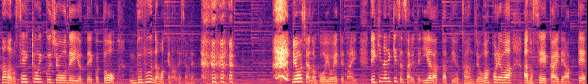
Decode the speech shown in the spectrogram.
なんだろう性教育上で言っていくとブブーなわけなんですよね。両者の合意を得てない。でいきなりキスされて嫌だったっていう感情はこれはあの正解であって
